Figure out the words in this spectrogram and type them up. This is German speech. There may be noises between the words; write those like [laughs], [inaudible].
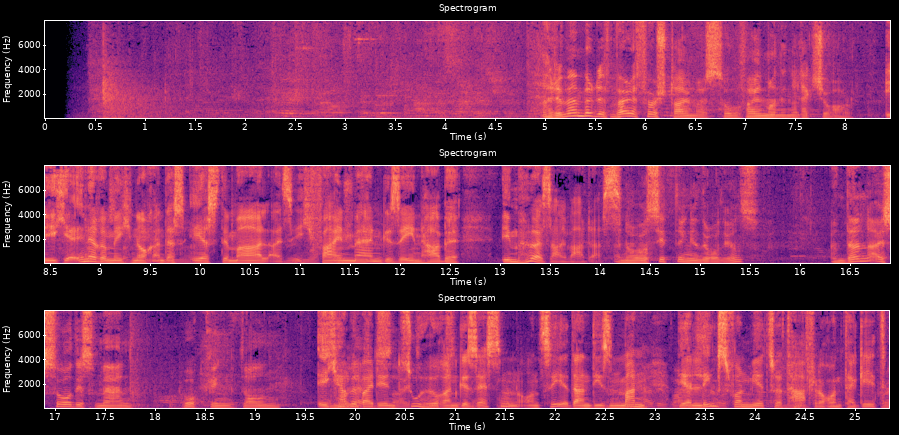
Ich erinnere mich noch an das erste Mal, als ich Feynman gesehen habe. Im Hörsaal war das. And I was sitting in the audience, and then I saw this man walking down Ich habe bei den Zuhörern gesessen und sehe dann diesen Mann, der links von mir zur Tafel runtergeht.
